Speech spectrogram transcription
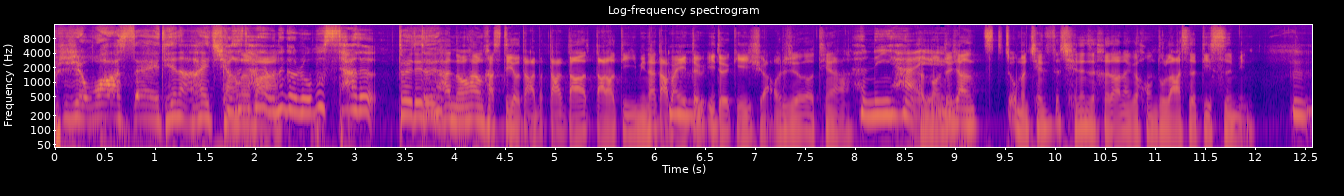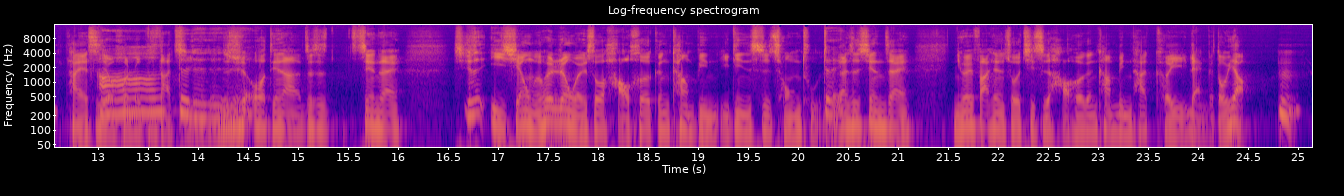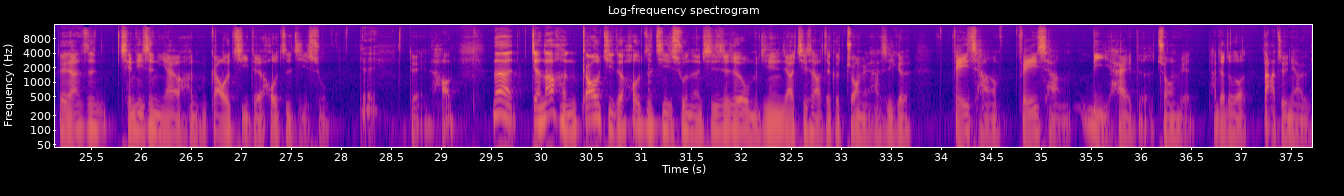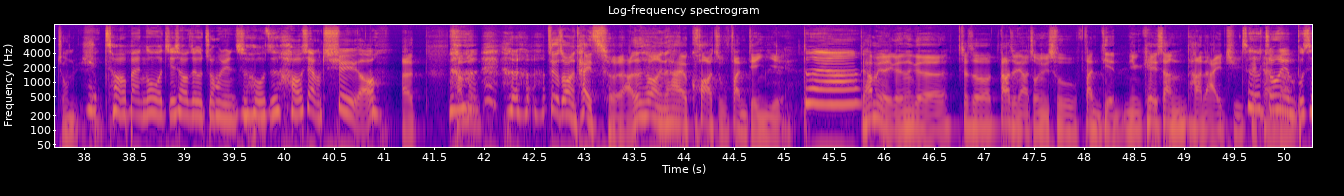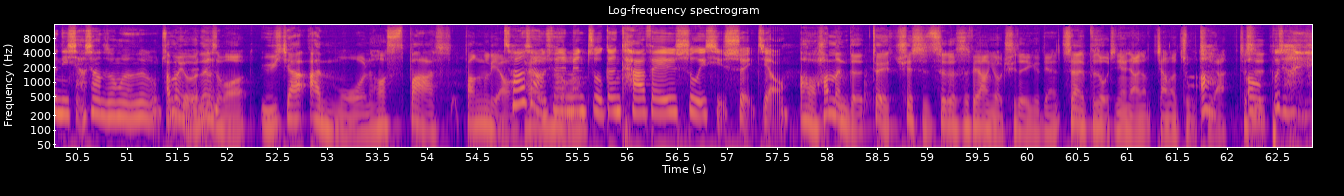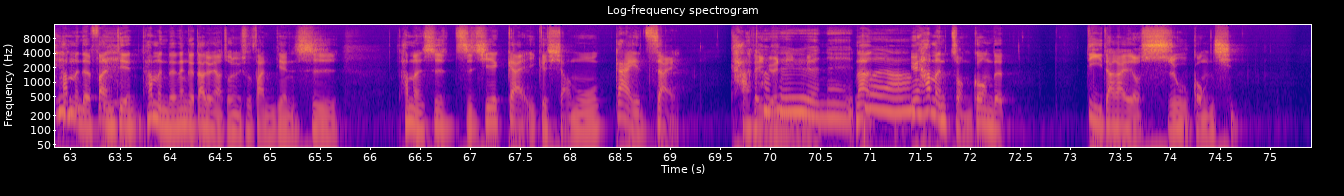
我就觉得哇塞，天哪，太强了吧！他有那个罗布斯塔的，对对对，他然后他用 Castillo 打打打打到第一名，他打败一堆、嗯、一堆 Geisha，我就觉得哦天啊，很厉害，很猛。就像我们前前阵子喝到那个洪都拉斯的第四名，嗯，他也是有混罗布斯塔基因，对对对，对，就觉得哇天啊，就是现在，就是以前我们会认为说好喝跟抗病一定是冲突的，但是现在你会发现说，其实好喝跟抗病它可以两个都要，嗯，对，但是前提是你要有很高级的后置技术，对。对，好，那讲到很高级的后置技术呢，其实就是我们今天要介绍这个庄园，它是一个非常非常厉害的庄园，它叫做大嘴鸟与棕榈树。曹老板跟我介绍这个庄园之后，我真的好想去哦。呃，他们 这个庄园太扯了，这个庄园它还有跨足饭店业。对啊，对，他们有一个那个叫做大嘴鸟棕榈树饭店，你可以上他的 IG。这个庄园不是你想象中的那种。他们有那个什么瑜伽按摩，然后 SPA 芳疗，超想去那边住，跟咖啡树一起睡觉。哦，他们的对，确实这个是非常有趣的一个店。虽然不是我今天想讲的主题啊，哦、就是他们的饭店，他们的那个大嘴鸟棕榈树饭店是，他们是直接盖一个小木屋盖在咖啡园里面。欸、那对啊，因为他们总共的地大概有十五公顷，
